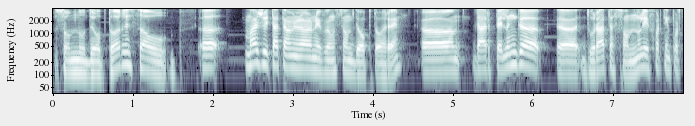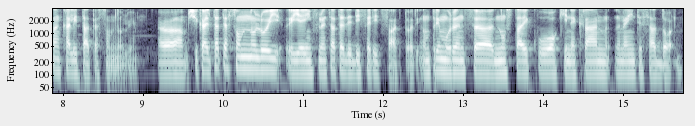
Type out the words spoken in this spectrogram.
somnul de 8 ore sau... Uh, majoritatea oamenilor au nevoie un somn de 8 ore, uh, dar pe lângă uh, durata somnului e foarte important calitatea somnului. Uh, și calitatea somnului e influențată de diferiți factori. În primul rând să nu stai cu ochii în ecran înainte să adormi.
